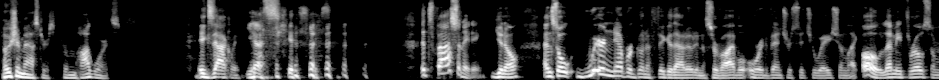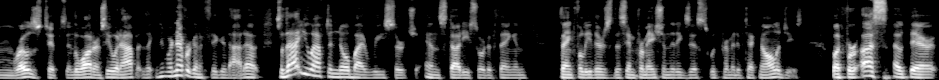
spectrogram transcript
Potion masters from Hogwarts. Exactly. Yes. Yes. yes. it's fascinating, you know? And so we're never going to figure that out in a survival or adventure situation like, oh, let me throw some rose tips in the water and see what happens. Like, we're never going to figure that out. So that you have to know by research and study sort of thing. And thankfully, there's this information that exists with primitive technologies. But for us out there,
